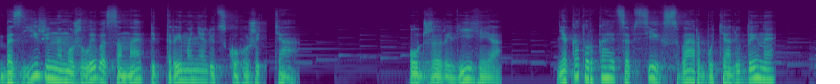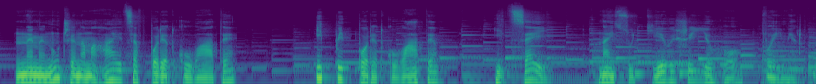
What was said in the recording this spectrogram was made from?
Без їжі неможливе саме підтримання людського життя. Отже, релігія, яка торкається всіх сфер буття людини, неминуче намагається впорядкувати і підпорядкувати і цей найсуттєвіший його вимір.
